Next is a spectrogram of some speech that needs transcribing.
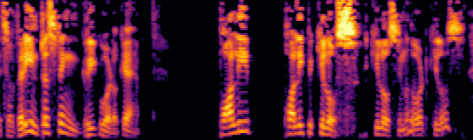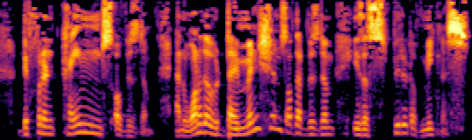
it's a very interesting Greek word, okay? Poly, polypoikilos. Kilos, you know the word kilos? Different kinds of wisdom. And one of the dimensions of that wisdom is a spirit of meekness.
